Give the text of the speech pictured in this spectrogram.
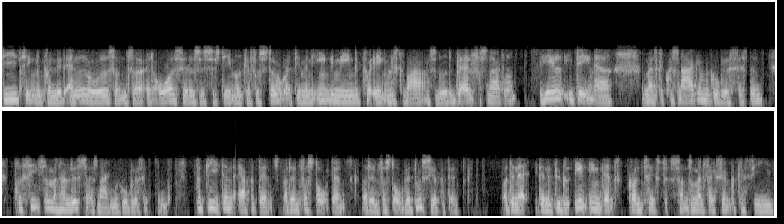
sige tingene på en lidt anden måde, sådan så at oversættelsessystemet kan forstå, at det, man egentlig mente på engelsk var osv. Det bliver alt for snakket. Hele ideen er, at man skal kunne snakke med Google Assistant, præcis som man har lyst til at snakke med Google Assistant. Fordi den er på dansk, og den forstår dansk, og den forstår, hvad du siger på dansk. Og den er, den er bygget ind i en dansk kontekst, sådan som man for eksempel kan sige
